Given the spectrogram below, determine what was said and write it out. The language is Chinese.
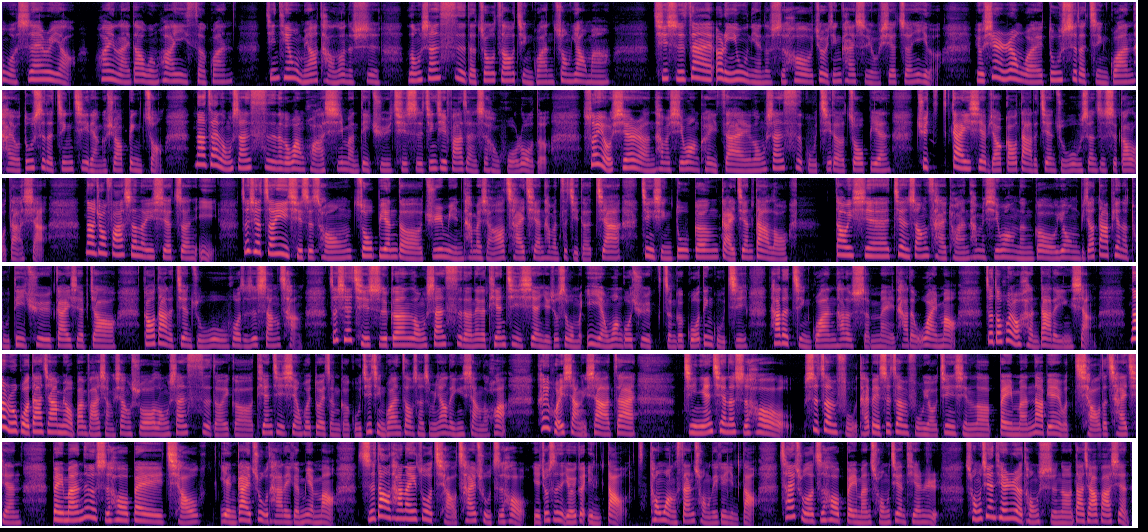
我是 Ariel，欢迎来到文化异色观。今天我们要讨论的是龙山寺的周遭景观重要吗？其实，在二零一五年的时候就已经开始有些争议了。有些人认为都市的景观还有都市的经济两个需要并重。那在龙山寺那个万华西门地区，其实经济发展是很活络的，所以有些人他们希望可以在龙山寺古迹的周边去盖一些比较高大的建筑物，甚至是高楼大厦。那就发生了一些争议，这些争议其实从周边的居民他们想要拆迁他们自己的家，进行都更改建大楼。到一些建商财团，他们希望能够用比较大片的土地去盖一些比较高大的建筑物，或者是商场。这些其实跟龙山寺的那个天际线，也就是我们一眼望过去整个国定古迹，它的景观、它的审美、它的外貌，这都会有很大的影响。那如果大家没有办法想象说龙山寺的一个天际线会对整个古迹景观造成什么样的影响的话，可以回想一下，在几年前的时候，市政府台北市政府有进行了北门那边有个桥的拆迁，北门那个时候被桥。掩盖住他的一个面貌，直到他那一座桥拆除之后，也就是有一个引道通往三重的一个引道，拆除了之后，北门重见天日。重见天日的同时呢，大家发现。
